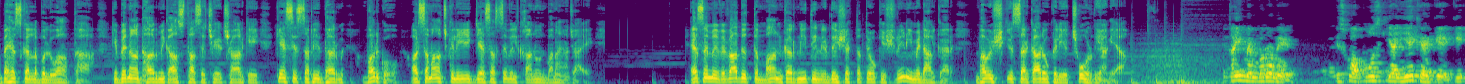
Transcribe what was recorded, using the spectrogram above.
बहस का लबुलुआब था कि बिना धार्मिक आस्था से छेड़छाड़ के कैसे सभी धर्म वर्गों और समाज के लिए एक जैसा सिविल कानून बनाया जाए। ऐसे में विवादित मानकर नीति निर्देशक तत्वों की श्रेणी में डालकर भविष्य की सरकारों के लिए छोड़ दिया गया। कई मेंबरों ने इसको अपोज किया, ये कह के कि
